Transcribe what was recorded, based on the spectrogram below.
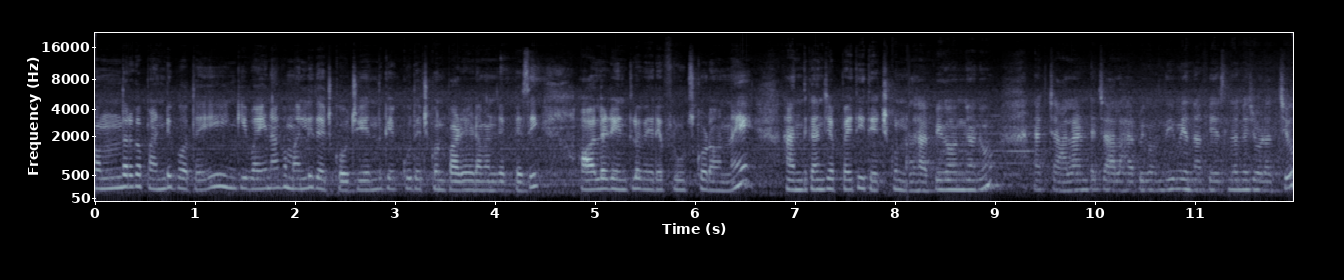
తొందరగా పండిపోతాయి. ఇంక ఇవైనాక మళ్ళీ తెచ్చుకోవచ్చు. ఎందుకు ఎక్కువ తెచ్చుకొని పడేయడం అని చెప్పేసి ఆల్రెడీ ఇంట్లో వేరే ఫ్రూట్స్ కూడా ఉన్నాయి. అందుకని చెప్పి అయితే ఇది తెచ్చుకున్నాను హ్యాపీగా ఉన్నాను. నాకు చాలా అంటే చాలా హ్యాపీగా ఉంది. మీరు నా ఫేస్లోనే చూడొచ్చు.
